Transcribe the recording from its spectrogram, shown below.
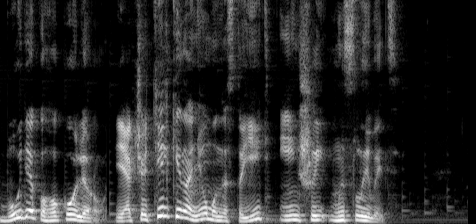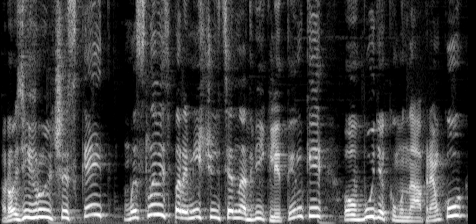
будь-якого кольору, якщо тільки на ньому не стоїть інший мисливець. Розігруючи скейт, мисливець переміщується на дві клітинки в будь-якому напрямку,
